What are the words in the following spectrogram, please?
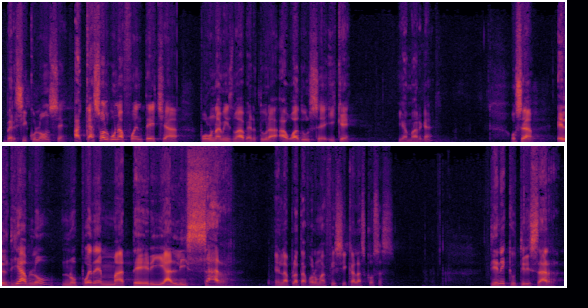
versículo 11. ¿Acaso alguna fuente hecha por una misma abertura, agua dulce y qué? ¿Y amarga? O sea, el diablo no puede materializar en la plataforma física las cosas. Tiene que utilizar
